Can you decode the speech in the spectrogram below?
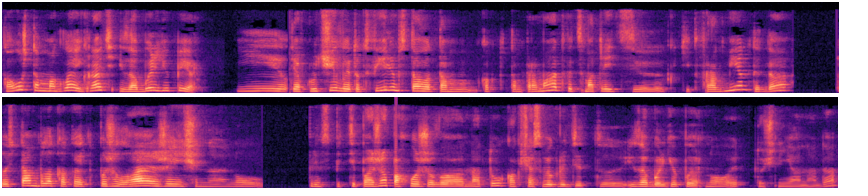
кого же там могла играть Изабель Юпер? И я включила этот фильм, стала там как-то там проматывать, смотреть э, какие-то фрагменты, да. То есть там была какая-то пожилая женщина, ну, принципе, типажа, похожего на то, как сейчас выглядит э, Изабель Юпер, но это точно не она, да.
